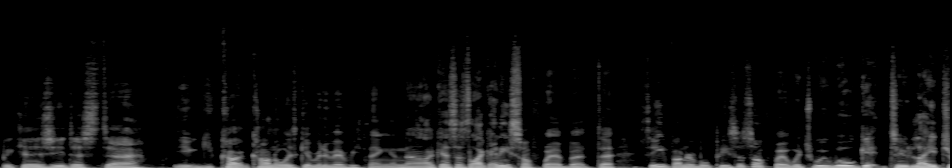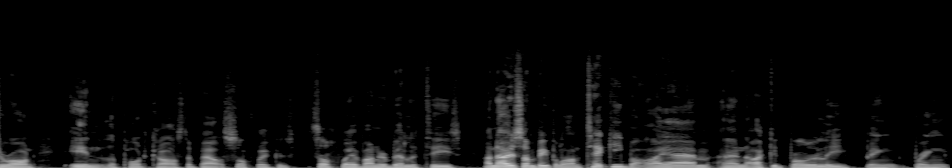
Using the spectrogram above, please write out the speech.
because you just uh, you, you can't, can't always get rid of everything. And uh, i guess it's like any software but uh, see vulnerable piece of software which we will get to later on in the podcast about software because software vulnerabilities i know some people aren't techie but i am and i could probably bring bring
